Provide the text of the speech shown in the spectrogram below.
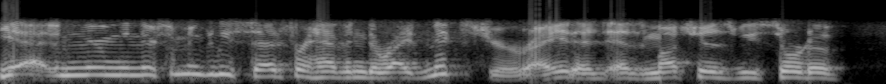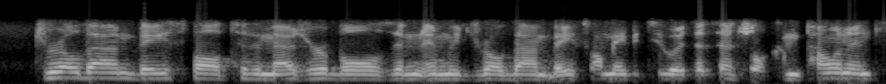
Yeah, I mean, there's something to be said for having the right mixture, right? As, much as we sort of drill down baseball to the measurables and, and we drill down baseball maybe to its essential components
